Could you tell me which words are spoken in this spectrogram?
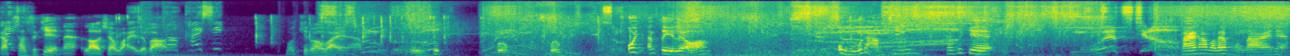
กับซาสเกะนะเราจะไหวหรือเปล่าผมคิดว่าไหวนะครับบึ้มบึ้มอุ้ยอันตีเลยเหรอโอ้โหถามจริงซาสเกะนายทำอะไรของนายเนี่ย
